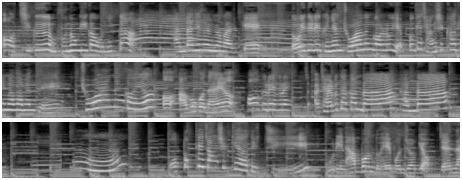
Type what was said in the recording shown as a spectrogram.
어, 지금 분홍이가 오니까 간단히 설명할게. 너희들이 그냥 좋아하는 걸로 예쁘게 장식하기만 하면 돼. 좋아하는 거요? 어 아무거나요? 어, 그래, 그래. 자, 잘 부탁한다. 간다. 음 어떻게 장식해야 되지? 우린 한 번도 해본 적이 없잖아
